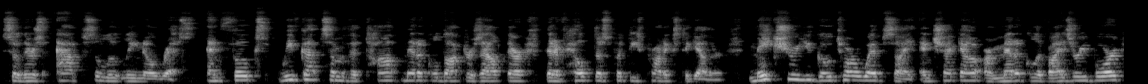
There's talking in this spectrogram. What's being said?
So there's absolutely no risk. And folks, we've got some of the top medical doctors out there that have helped us put these products together. Make sure you go to our website and check out our medical advisory board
